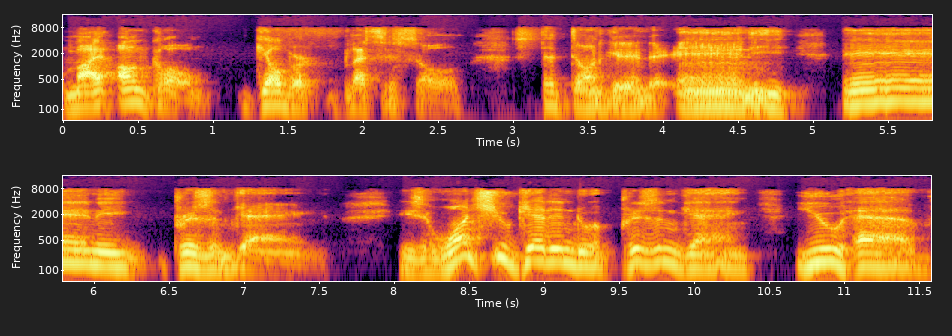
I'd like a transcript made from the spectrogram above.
My uncle Gilbert, bless his soul, said don't get into any any prison gang he said, once you get into a prison gang, you have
